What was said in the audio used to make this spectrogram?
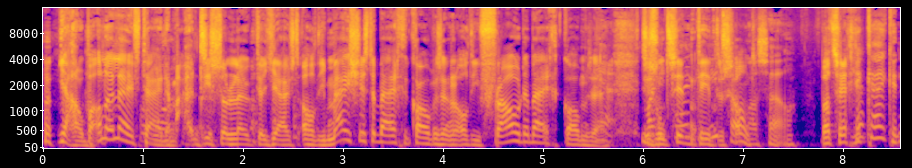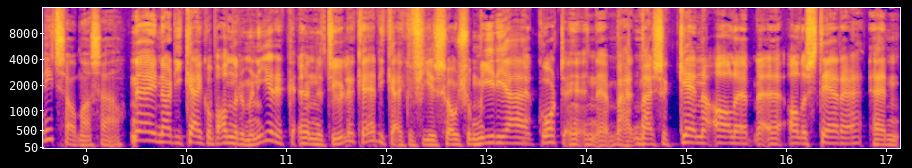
Ja, op alle leeftijden. Maar het is zo leuk dat juist al die meisjes erbij gekomen zijn en al die vrouwen erbij gekomen zijn. het is ontzettend interessant. Wat zeg je? Die kijken niet zo massaal. Nee, nou, die kijken op andere manieren uh, natuurlijk. Hè. Die kijken via social media kort. En, uh, maar, maar, ze kennen alle, uh, alle sterren. En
